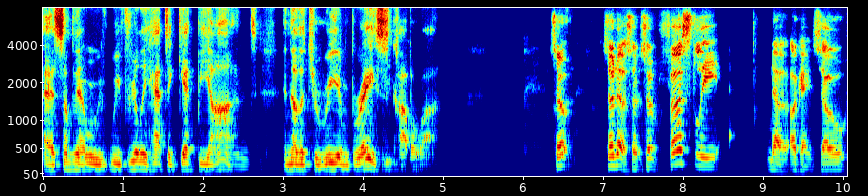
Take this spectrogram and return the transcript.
as something that we've, we've really had to get beyond in order to re-embrace Kabbalah. So so no, so so firstly, no, okay, so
